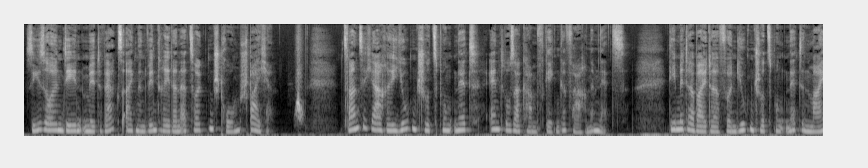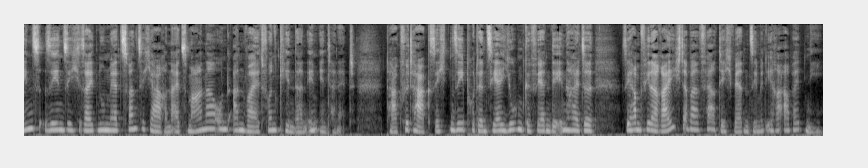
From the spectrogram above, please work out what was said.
Sie sollen den mit werkseigenen Windrädern erzeugten Strom speichern. 20 Jahre Jugendschutz.net, endloser Kampf gegen Gefahren im Netz. Die Mitarbeiter von Jugendschutz.net in Mainz sehen sich seit nunmehr 20 Jahren als Mahner und Anwalt von Kindern im Internet. Tag für Tag sichten sie potenziell jugendgefährdende Inhalte. Sie haben viel erreicht, aber fertig werden sie mit ihrer Arbeit nie.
